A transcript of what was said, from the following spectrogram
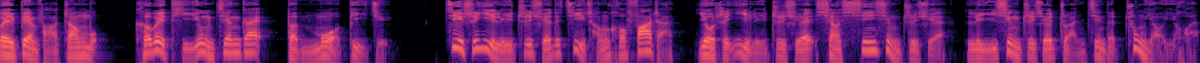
为变法张目，可谓体用兼该，本末必具。既是义理之学的继承和发展，又是义理之学向心性之学、理性之学转进的重要一环。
